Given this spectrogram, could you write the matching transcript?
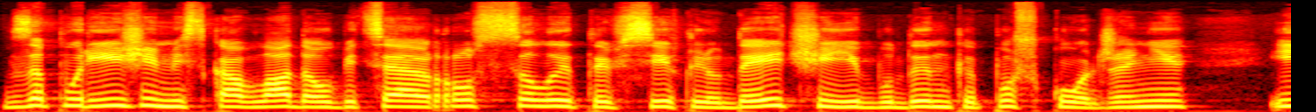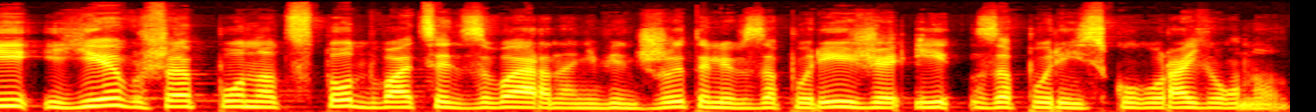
В Запоріжжі міська влада обіцяє розселити всіх людей, чиї будинки пошкоджені, і є вже понад 120 звернень від жителів Запоріжжя і Запорізького району.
